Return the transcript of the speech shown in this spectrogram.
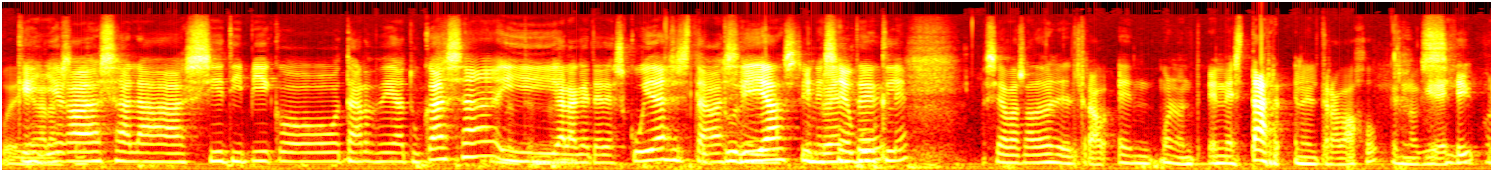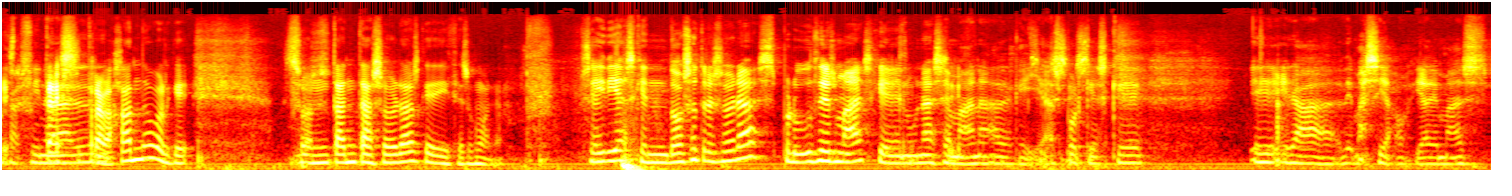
puede que a llegas a las siete y pico tarde a tu casa y a la que te descuidas estabas en- ese bucle. Se ha basado en el en, bueno, en- estar en el trabajo, que no quiere Sí, decir porque al estás trabajando porque son tantas horas que dices, bueno, O sea, hay días que en dos o tres horas produces más que en una semana de aquellas, sí, porque es que eh, era demasiado y además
